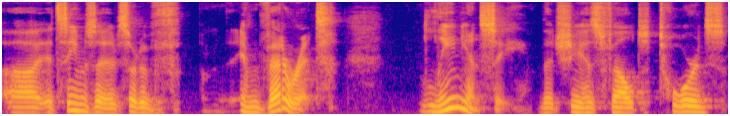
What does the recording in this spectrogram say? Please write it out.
uh, it seems a sort of inveterate leniency that she has felt towards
